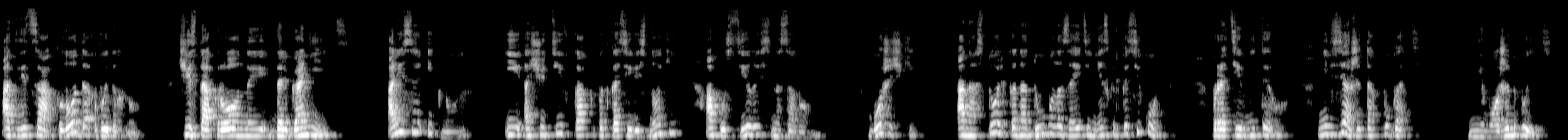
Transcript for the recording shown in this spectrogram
от лица Клода, выдохнул чистокровный дальгониец. Алиса икнула и, ощутив, как подкосились ноги, опустилась на солому. Божечки, Она столько надумала за эти несколько секунд. Противный Тео, нельзя же так пугать. Не может быть,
